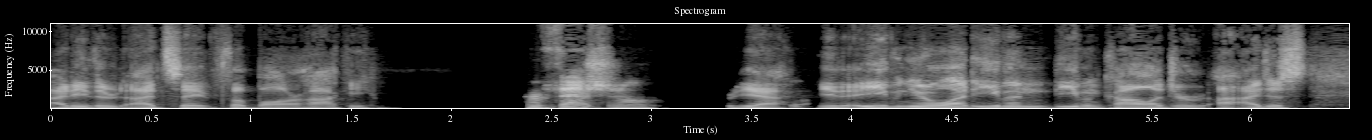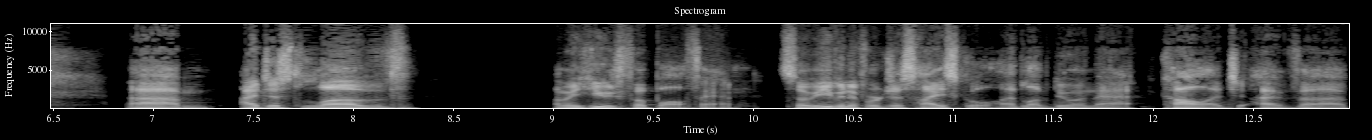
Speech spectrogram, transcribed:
I'd either I'd say football or hockey. Professional. Yeah. Either, even you know what? Even even college or I, I just um, I just love. I'm a huge football fan. So even if we're just high school, I'd love doing that. College, I've uh,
